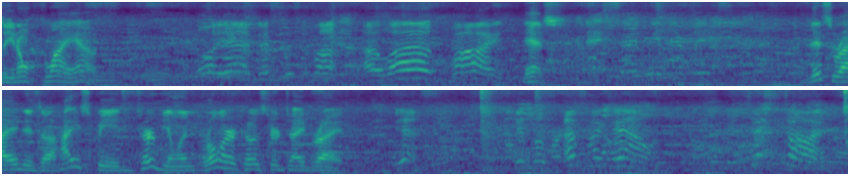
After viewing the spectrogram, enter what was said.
so you don't fly out. Oh, yeah, this is about a wild ride. Yes. This ride is a high-speed, turbulent roller coaster type ride. Yes. It was upside down. Six times.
